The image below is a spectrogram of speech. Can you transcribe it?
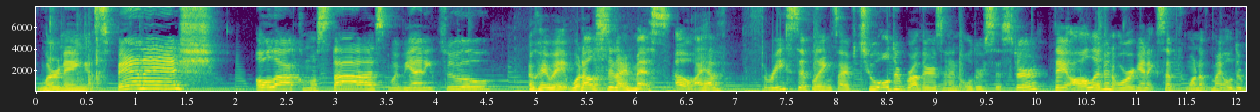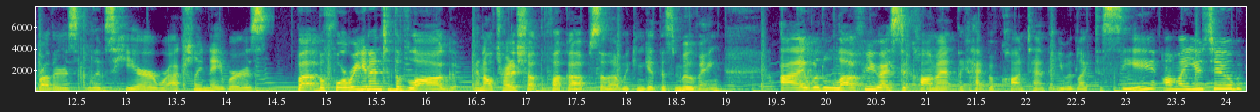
learning Spanish. Hola, ¿cómo estás? Muy bien, ¿y tú? Okay, wait, what else did I miss? Oh, I have three siblings. I have two older brothers and an older sister. They all live in Oregon except one of my older brothers lives here. We're actually neighbors. But before we get into the vlog, and I'll try to shut the fuck up so that we can get this moving, I would love for you guys to comment the type of content that you would like to see on my YouTube.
